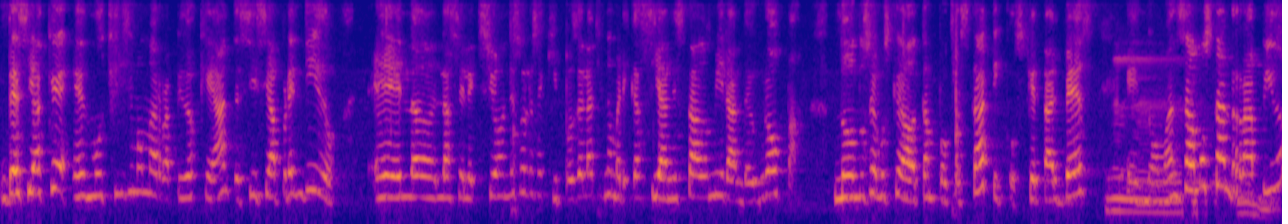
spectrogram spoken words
decía que es muchísimo más rápido que antes, sí se ha aprendido. Eh, la- las selecciones o los equipos de Latinoamérica sí han estado mirando a Europa. No nos hemos quedado tampoco estáticos, que tal vez eh, no Mm, avanzamos tan rápido,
